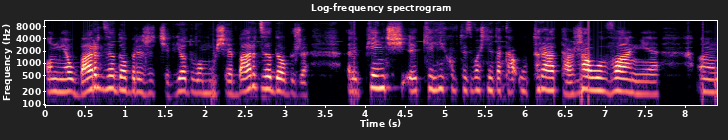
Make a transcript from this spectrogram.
On miał bardzo dobre życie, wiodło mu się bardzo dobrze. E, Pięć e, kielichów to jest właśnie taka utrata, żałowanie, em,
